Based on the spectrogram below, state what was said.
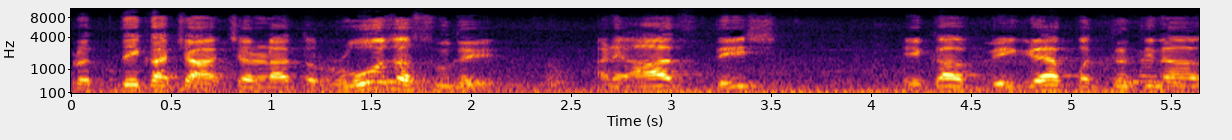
प्रत्येकाच्या आचरणात रोज असू दे आणि आज देश एका वेगळ्या पद्धतीनं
